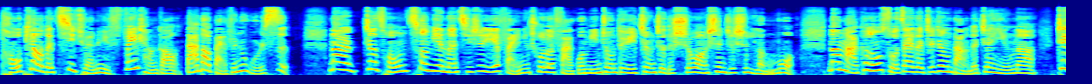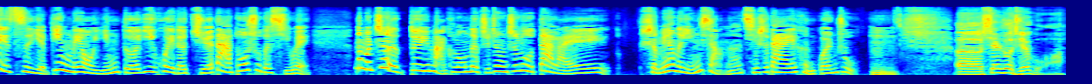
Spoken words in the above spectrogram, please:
投票的弃权率非常高，达到百分之五十四。那这从侧面呢，其实也反映出了法国民众对于政治的失望，甚至是冷漠。那马克龙所在的执政党的阵营呢，这次也并没有赢得议会的绝大多数的席位。那么，这对于马克龙的执政之路带来什么样的影响呢？其实大家也很关注。嗯。呃，先说结果啊，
